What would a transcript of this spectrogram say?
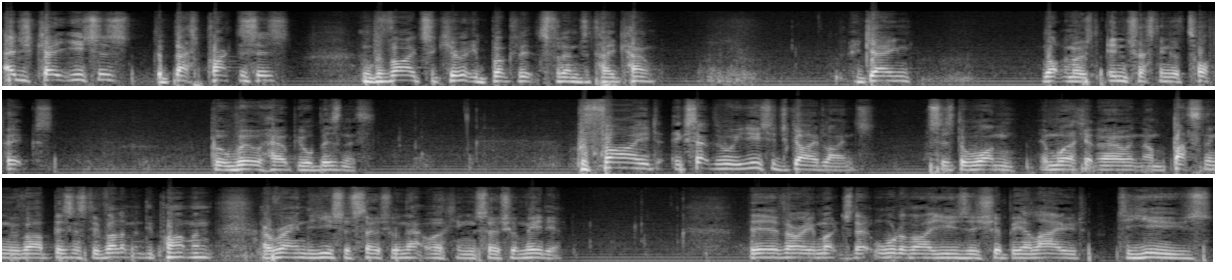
Educate users to best practices and provide security booklets for them to take home. Again, not the most interesting of topics, but will help your business. Provide acceptable usage guidelines. This is the one in work at the moment. I'm battling with our business development department around the use of social networking and social media. They're very much that all of our users should be allowed to use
